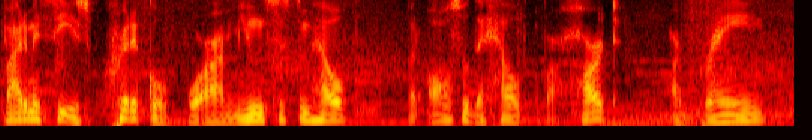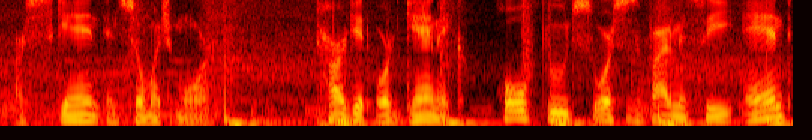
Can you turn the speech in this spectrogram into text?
Vitamin C is critical for our immune system health, but also the health of our heart, our brain, our skin, and so much more. Target organic, whole food sources of vitamin C, and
